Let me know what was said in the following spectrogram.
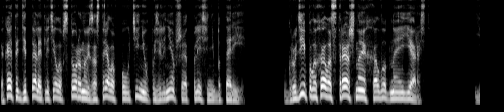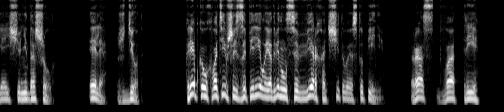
Какая-то деталь отлетела в сторону и застряла в паутине у позеленевшей от плесени батареи. В груди полыхала страшная холодная ярость. Я еще не дошел. Эля ждет. Крепко ухватившись за перила, я двинулся вверх, отсчитывая ступени. Раз, два, три.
